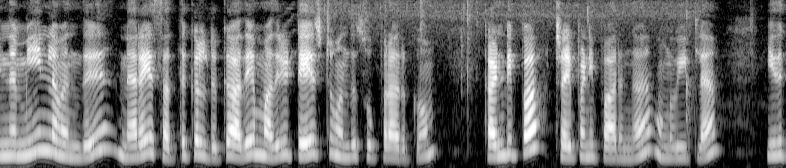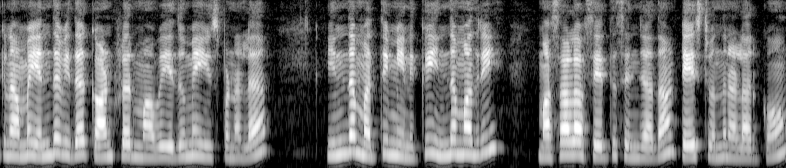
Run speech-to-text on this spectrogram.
இந்த மீனில் வந்து நிறைய சத்துக்கள் இருக்குது அதே மாதிரி டேஸ்ட்டும் வந்து சூப்பராக இருக்கும். கண்டிப்பாக ட்ரை பண்ணி பாருங்கள் உங்கள் வீட்டில் இதுக்கு நம்ம எந்த வித கார்ன்ஃப்ளவர் மாவு எதுவுமே யூஸ் பண்ணலை. இந்த மத்தி மீனுக்கு இந்த மாதிரி மசாலா சேர்த்து செஞ்சால் தான் டேஸ்ட் வந்து நல்லாயிருக்கும்.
